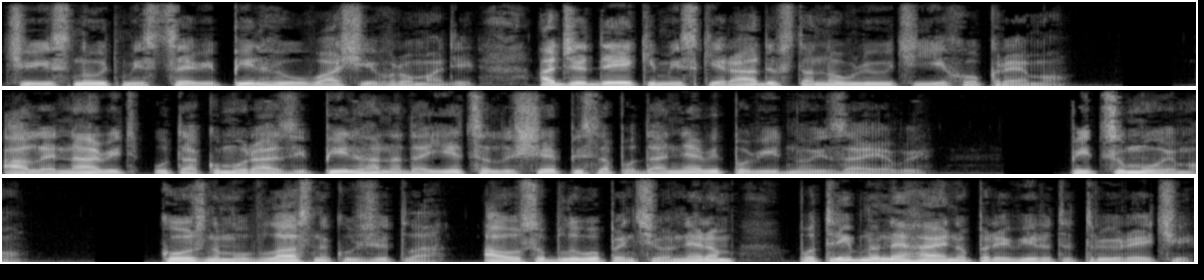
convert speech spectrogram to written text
чи існують місцеві пільги у вашій громаді, адже деякі міські ради встановлюють їх окремо. Але навіть у такому разі пільга надається лише після подання відповідної заяви. Підсумуємо кожному власнику житла, а особливо пенсіонерам, потрібно негайно перевірити три речі:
